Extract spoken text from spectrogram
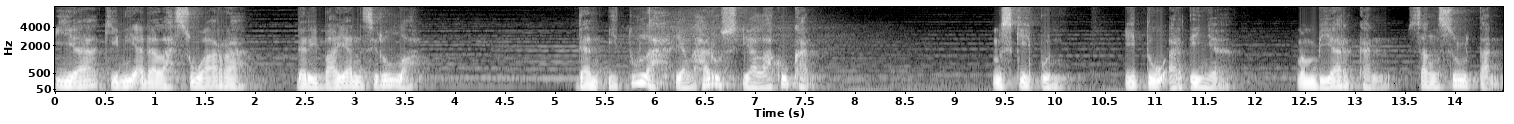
Ia kini adalah suara dari Bayan Sirullah. Dan itulah yang harus ia lakukan. Meskipun itu artinya membiarkan sang sultan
